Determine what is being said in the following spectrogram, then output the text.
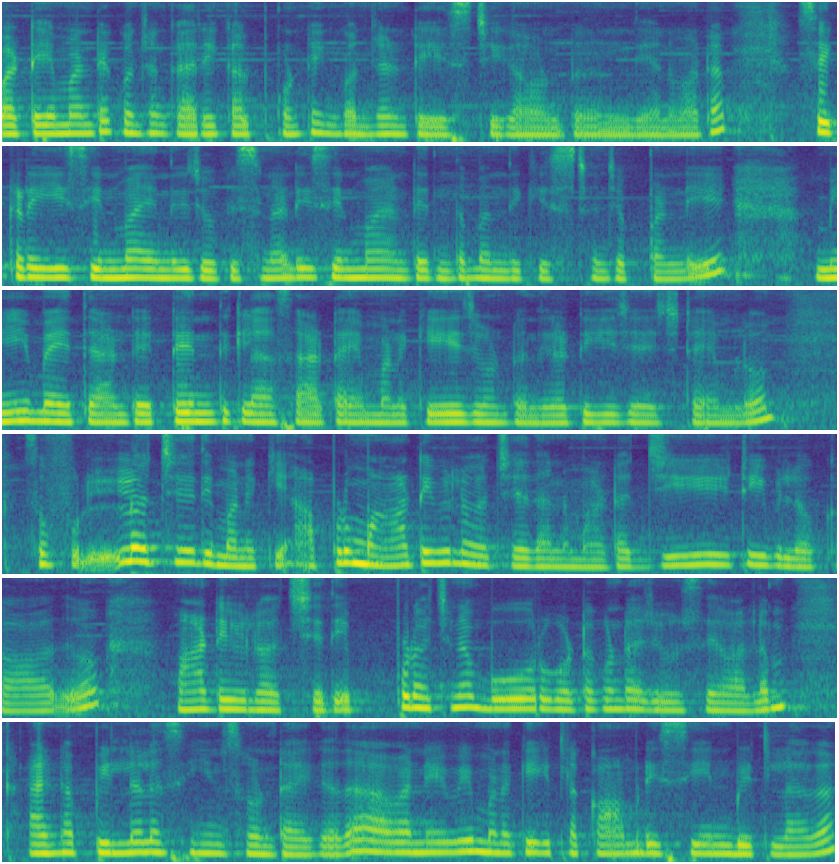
బట్ ఏమంటే కొంచెం కర్రీ కలుపుకుంటే ఇంకొంచెం టేస్టీగా ఉంటుంది అనమాట సో ఇక్కడ ఈ సినిమా ఎందుకు చూపిస్తున్నాడు? ఈ సినిమా అంటే ఎంతమందికి ఇష్టం చెప్పండి? మేమైతే అంటే టెన్త్ క్లాస్ ఆ టైం మనకి ఏజ్ ఉంటుంది కదా టీనేజ్ టైంలో. సో ఫుల్ వచ్చేది మనకి. అప్పుడు మా టీవీలో వచ్చేది అనమాట జీ టీవీలో కాదు మా టీవీలో వచ్చేది. ఎప్పుడు వచ్చినా బోర్ కొట్టకుండా చూసేవాళ్ళం. అండ్ ఆ పిల్లల సీన్స్ ఉంటాయి కదా అవనేవి మనకి ఇట్లా కామెడీ సీన్ బిట్ లాగా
